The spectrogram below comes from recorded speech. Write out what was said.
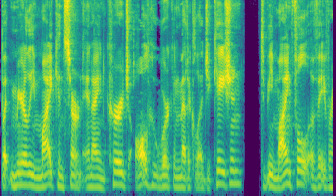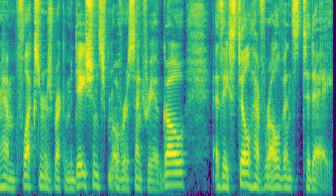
but merely my concern, and I encourage all who work in medical education to be mindful of Abraham Flexner's recommendations from over a century ago, as they still have relevance today.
